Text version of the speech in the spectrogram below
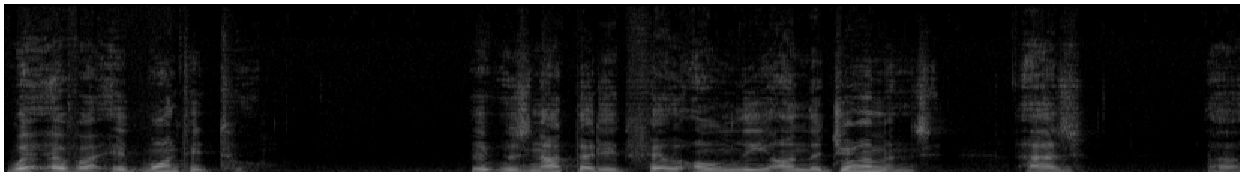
wherever it wanted to. It was not that it fell only on the Germans, as uh,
